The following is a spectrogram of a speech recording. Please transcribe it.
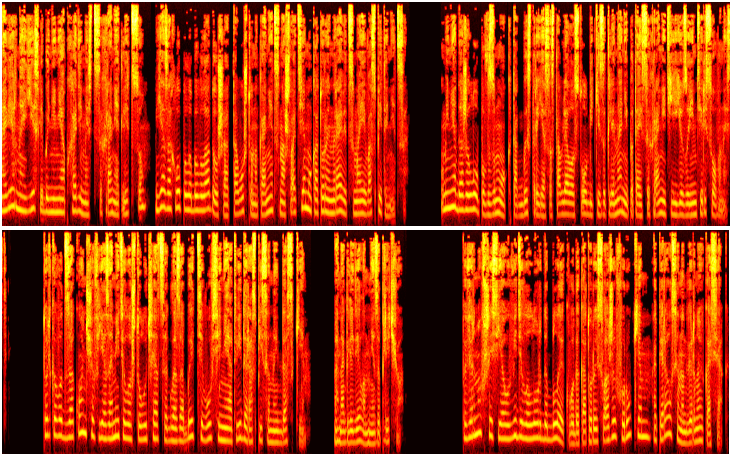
Наверное, если бы не необходимость сохранять лицо, я захлопала бы в ладоши от того, что наконец нашла тему, которая нравится моей воспитаннице. У меня даже лоб взмок, так быстро я составляла столбики заклинаний, пытаясь сохранить ее заинтересованность. Только вот закончив, я заметила, что лучатся глаза Бетти вовсе не от вида расписанной доски. Она глядела мне за плечо. Повернувшись, я увидела лорда Блэквуда, который, сложив руки, опирался на дверной косяк.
